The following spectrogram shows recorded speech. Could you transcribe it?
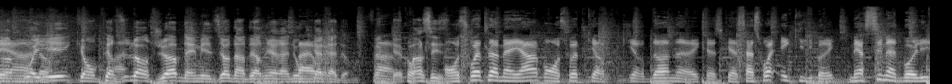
géants-là. employés qui ont perdu Ouais. leur job dans les médias dans la dernière année Ben au ouais. Canada. Fait que on souhaite le meilleur, on souhaite qu'il re- qu'il redonne, euh, que, que ça soit équilibré. Merci, Matt Boily.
